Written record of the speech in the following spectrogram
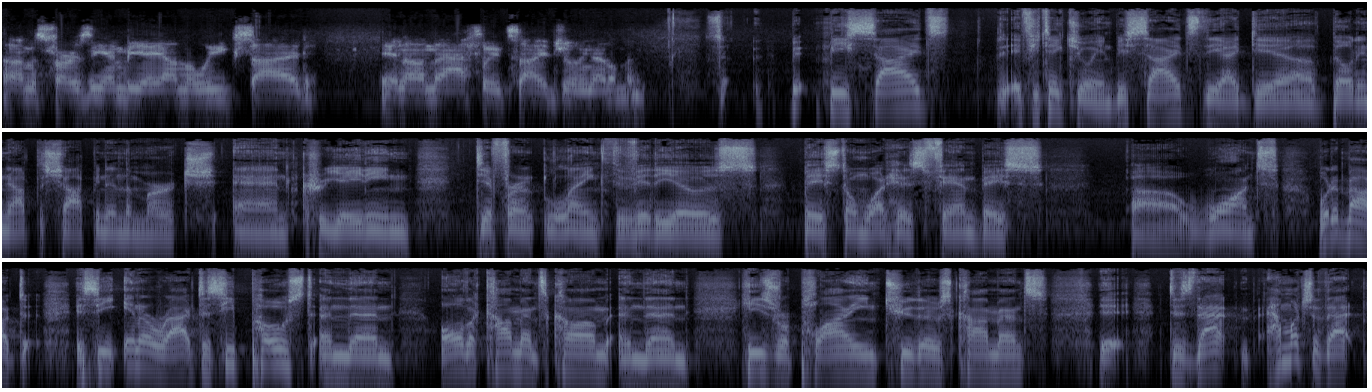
um, as far as the NBA on the league side and on the athlete side, Julian Edelman. So, b- besides, if you take Julian, besides the idea of building out the shopping and the merch and creating different length videos based on what his fan base uh, wants. What about is he interact? Does he post and then all the comments come and then he's replying to those comments? It, does that how much of that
